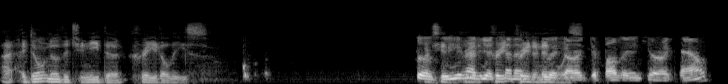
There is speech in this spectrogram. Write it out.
I, I, don't know that you need to create a lease. So Excuse do you create, have your create, create do a direct deposit into your account?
